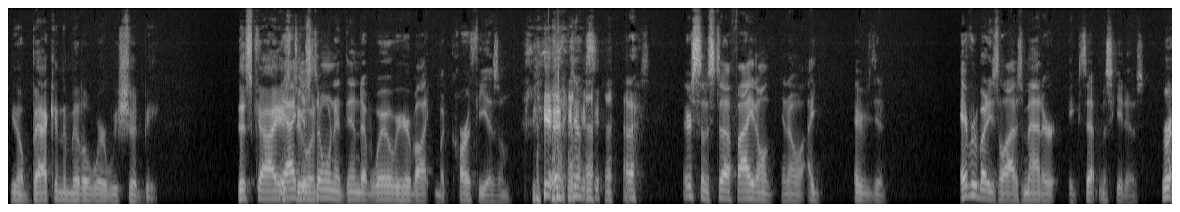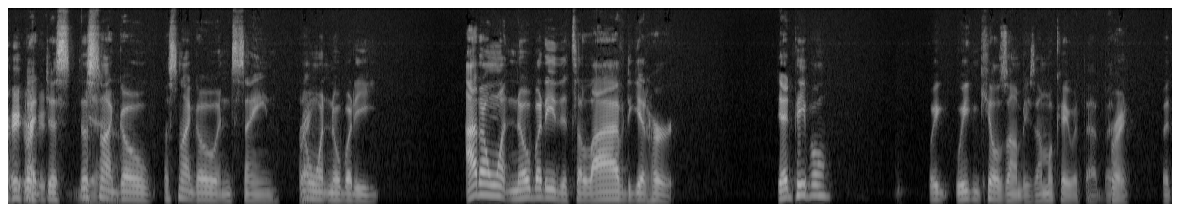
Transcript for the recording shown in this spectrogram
you know, back in the middle where we should be. This guy Yeah, I doing. just don't want it to end up way over here by like McCarthyism. There's some stuff I don't, you know, I every- everybody's lives matter except mosquitoes. Right, I right. just let's Yeah. not go let's not go insane. I Right. don't want nobody I don't want nobody that's alive to get hurt. Dead people, we we can kill zombies. I'm okay with that. But Right. but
